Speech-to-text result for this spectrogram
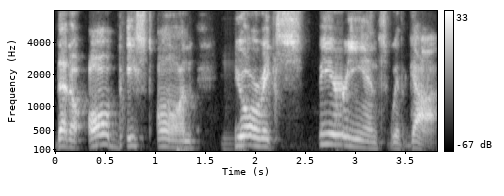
that are all based on your experience with God.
